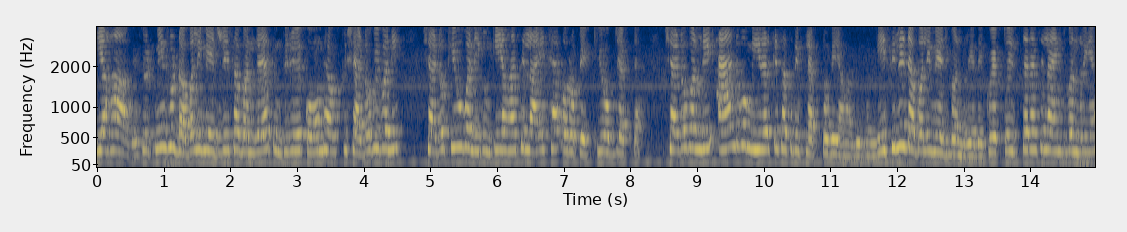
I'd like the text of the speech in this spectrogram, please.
यहाँ आ गई। सो इट मीन्स वो डबल इमेजरी सा बन गया, क्योंकि जो ये कॉम्ब है, उसकी शेडो भी बनी। शेडो क्यों बनी? क्योंकि यहाँ से लाइट है और ओपेक्यू ऑब्जेक्ट है? शेडो बन गई एंड वो मिरर के साथ रिफ्लेक्ट हो गई यहाँ भी बन गई। इसीलिए डबल इमेज बन रही है। देखो, एक तो इस तरह से लाइन्स बन रही है,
